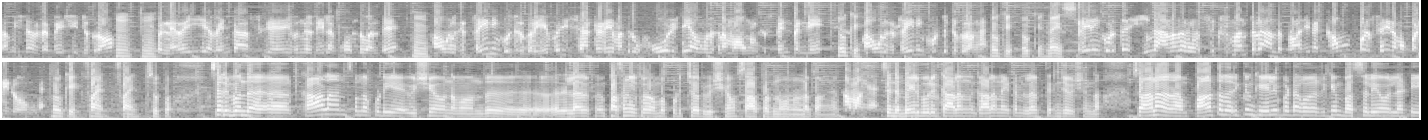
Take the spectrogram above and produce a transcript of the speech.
கமிஷனர்கிட்ட பேசிட்டு இருக்கிறோம். ம், ம். இப்ப நிறைய வெண்டார்ஸ்க்கு இவங்க எல்லாம் கொண்டு வந்து ம். அவங்களுக்கு ட்ரைனிங் கொடுத்துருக்கோம் எவ்ரி சாட்டர்டே வந்து ஹோல் டே அவங்களுக்கு நம்ம அவங்களுக்கு ஸ்பெண்ட் பண்ணி அவங்களுக்கு ட்ரைனிங் கொடுத்துட்டு இருக்கிறோங்க ஓகே ஓகே நைஸ் ட்ரைனிங் கொடுத்து இன்னும் அனதர் ஒரு சிக்ஸ் மந்த்ல அந்த ப்ராஜெக்ட கம்பல்சரி நம்ம பண்ணிடுவோங்க. Okay fine fine super sir இப்போ இந்த அஹ், காளான் சொல்லக்கூடிய விஷயம் நம்ம வந்து எல்லாருக்கும் பசங்களுக்கு ரொம்ப பிடிச்ச ஒரு விஷயம். சாப்பிடணும்னு நினைப்பாங்க. ஆமாங்க. ஸோ இந்த பேல்பூரி காளான் காளான் ஐட்டம் எல்லாருக்கும் தெரிஞ்ச விஷயம் தான் ஸோ ஆனால் நான் பார்த்த வரைக்கும் கேள்விப்பட்ட வரைக்கும் பஸ்ஸுலையோ இல்லாட்டி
